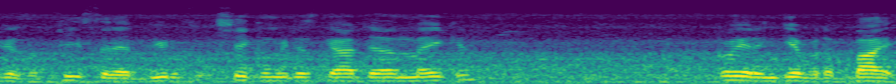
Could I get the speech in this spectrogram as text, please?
Here's a piece of that beautiful chicken we just got done making. Go ahead and give it a bite.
